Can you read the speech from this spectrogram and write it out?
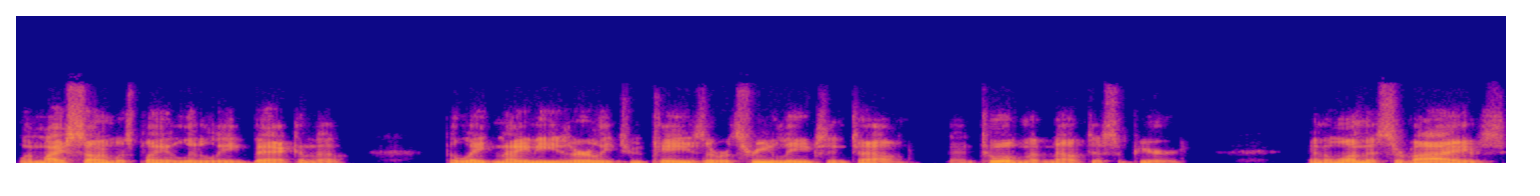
when my son was playing Little League back in the, the late 90s, early 2Ks, there were three leagues in town, and two of them have now disappeared. And the one that survives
